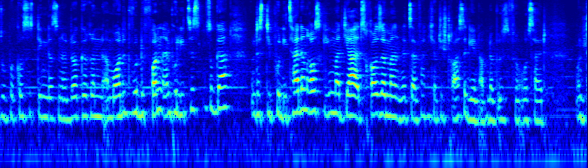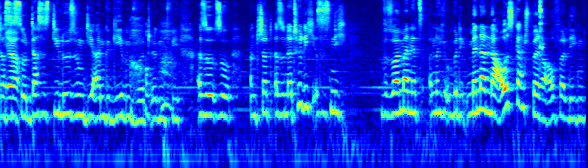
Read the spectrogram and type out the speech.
super großes Ding, dass eine Bloggerin ermordet wurde von einem Polizisten sogar und dass die Polizei dann rausgegeben hat, ja, als Frau soll man jetzt einfach nicht auf die Straße gehen ab einer bestimmten Uhrzeit. Und das ja. ist so, das ist die Lösung, die einem gegeben wird irgendwie. Also so, anstatt, also natürlich ist es nicht soll man jetzt nicht unbedingt Männern eine Ausgangssperre auferlegen,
